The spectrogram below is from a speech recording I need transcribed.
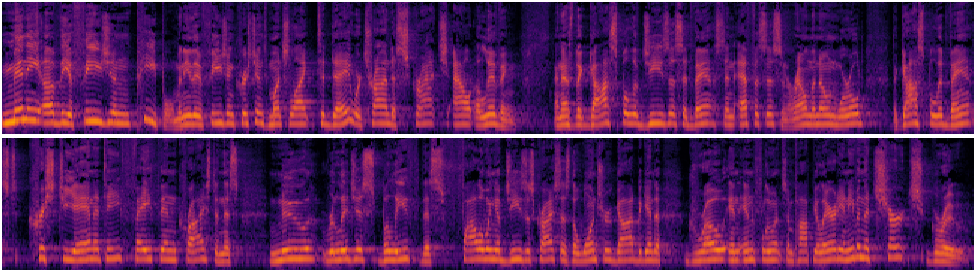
many of the Ephesian people, many of the Ephesian Christians, much like today, were trying to scratch out a living. And as the gospel of Jesus advanced in Ephesus and around the known world, the gospel advanced, Christianity, faith in Christ, and this new religious belief, this following of Jesus Christ as the one true God began to grow in influence and popularity, and even the church grew.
